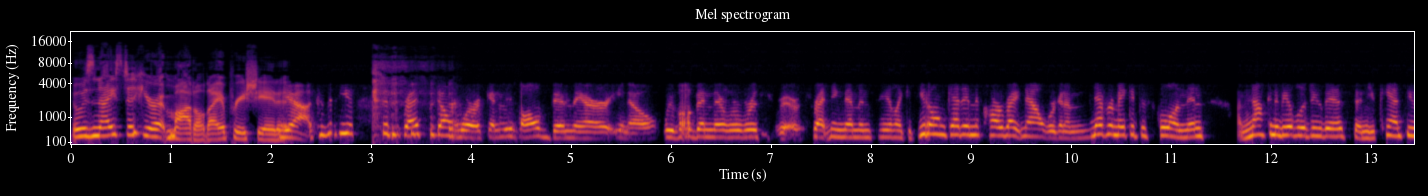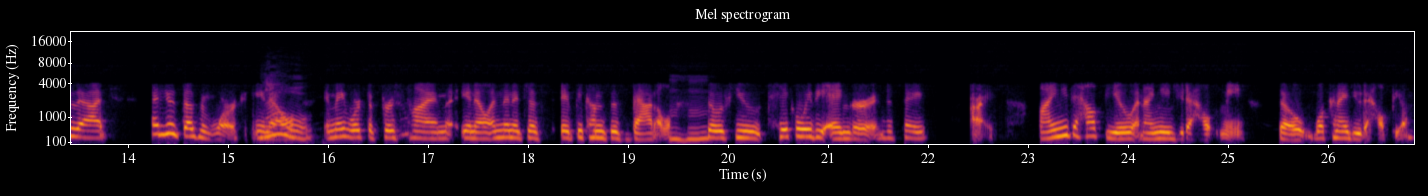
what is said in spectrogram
it was nice to hear it modeled. I appreciate it. Yeah, because if you the threats don't work, and we've all been there. You know, we've all been there where we're, th- threatening them and saying like, if you don't get in the car right now, we're gonna never make it to school, and then I'm not gonna be able to do this, and you can't do that. It just doesn't work. You No. know, it may work the first time, you know, and then it just it becomes this battle. Mhm. So if you take away the anger and just say, all right, I need to help you, and I need you to help me. So what can I do to help you?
